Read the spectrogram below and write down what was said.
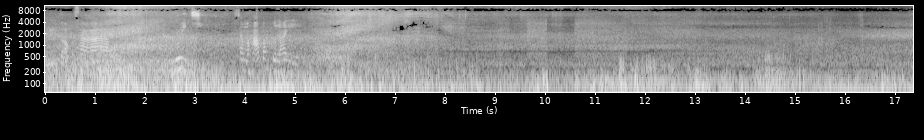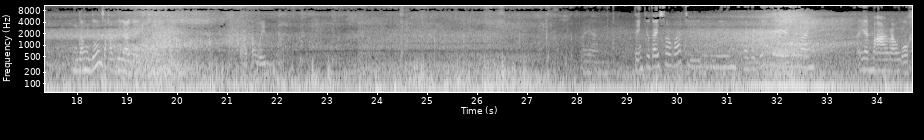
Dito ako sa bridge sa mahabang tulay. Hanggang doon sa kabila guys. Tatawid. Ayan. Thank you guys for watching. Have a great day everyone. Ayan, maaraw oh.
